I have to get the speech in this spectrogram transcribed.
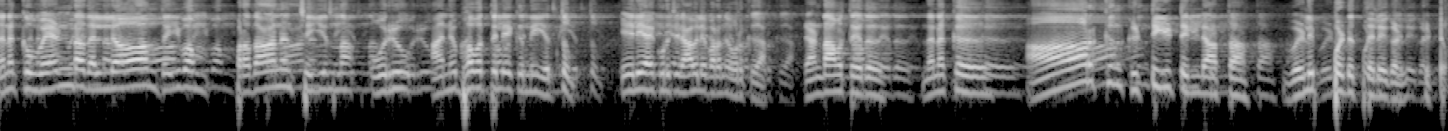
നിനക്ക് വേണ്ടതെല്ലാം ദൈവം പ്രദാനം ചെയ്യുന്ന ഒരു അനുഭവത്തിലേക്ക് നീ എത്തും. ഏലിയെ കുറിച്ച് രാവിലെ പറഞ്ഞു ഓർക്കുക. രണ്ടാമത്തേത് നിനക്ക് ആർക്കും കിട്ടിയിട്ടില്ലാത്ത വെളിപ്പെടുത്തലുകൾ കിട്ടും.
